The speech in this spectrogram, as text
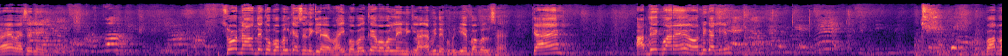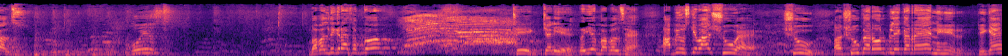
है वैसे नहीं। सो so, नाउ देखो बबल कैसे निकला है? भाई बबल का बबल नहीं निकला अभी देखो ये बबल्स है। क्या है? आप देख पा रहे हैं और निकालिए। बबल्स इज़ बबल दिख रहा है सबको? ठीक, चलिए तो ये बबल्स हैं। अभी उसके बाद शू है। शू और शू का रोल प्ले कर रहे हैं निहिर, ठीक है?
